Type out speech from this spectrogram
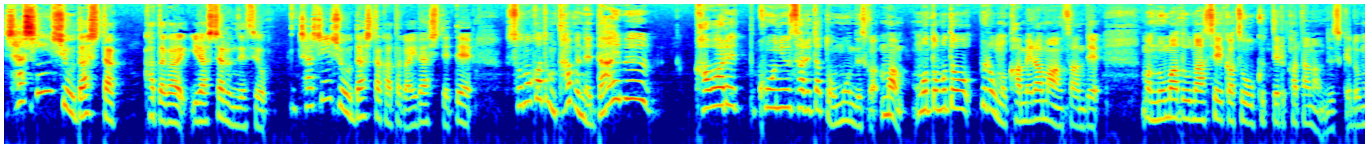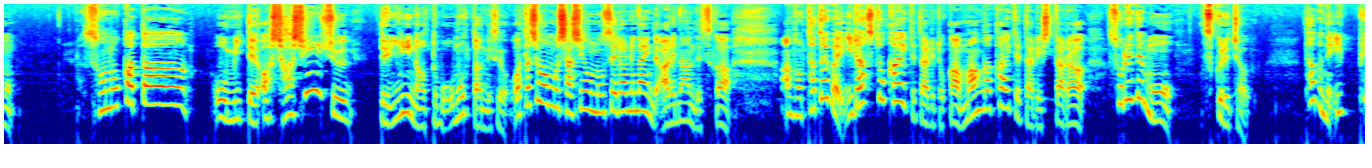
写真集を出した方がいらっしゃるんですよ。写真集を出した方がいらしてて、その方も多分ね、だいぶ買われ、購入されたと思うんですが、まあ、もともとプロのカメラマンさんで、まあ、ノマドな生活を送ってる方なんですけども、その方を見て、あ、写真集っていいなとも思ったんですよ。私はもう写真を載せられないんであれなんですが、あの、例えばイラスト描いてたりとか、漫画描いてたりしたら、それでも作れちゃう。多分ね、1ペ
